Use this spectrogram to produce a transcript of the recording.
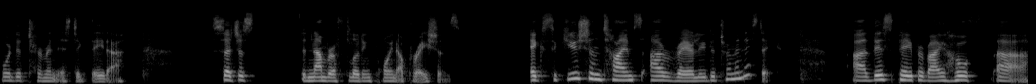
for deterministic data, such as the number of floating point operations. Execution times are rarely deterministic. Uh, this paper by Hof, uh,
